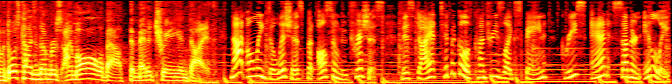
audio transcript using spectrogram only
Now, with those kinds of numbers, I'm all about the Mediterranean diet. Not only delicious, but also nutritious, this diet, typical of countries like Spain, Greece, and southern Italy,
